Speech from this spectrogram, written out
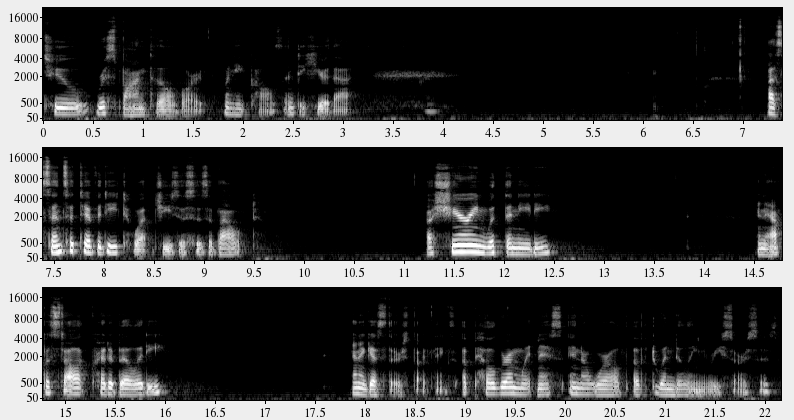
to respond to the Lord when he calls and to hear that. A sensitivity to what Jesus is about, a sharing with the needy, an apostolic credibility, and I guess there's five things. A pilgrim witness in a world of dwindling resources.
